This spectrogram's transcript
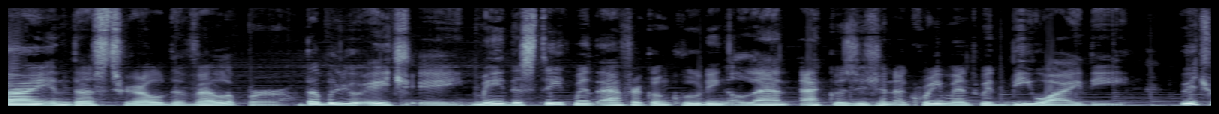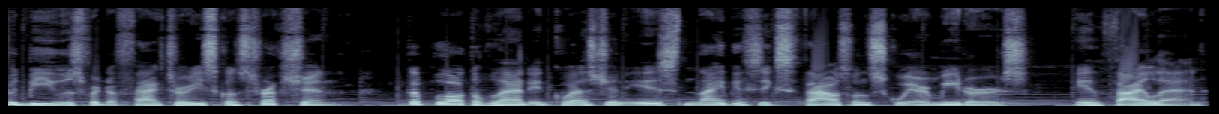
Thai industrial developer WHA made the statement after concluding a land acquisition agreement with BYD, which would be used for the factory's construction. The plot of land in question is 96,000 square meters. In Thailand,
